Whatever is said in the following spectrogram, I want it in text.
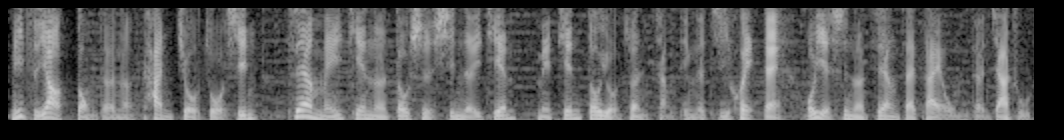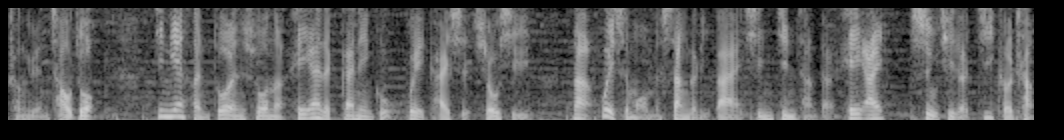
你只要懂得呢看旧做新，这样每一天呢都是新的一天，每天都有赚涨停的机会。对，我也是呢这样在带我们的家族成员操作。今天很多人说呢，AI 的概念股会开始休息，那为什么我们上个礼拜新进场的 AI 伺服器的机壳厂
